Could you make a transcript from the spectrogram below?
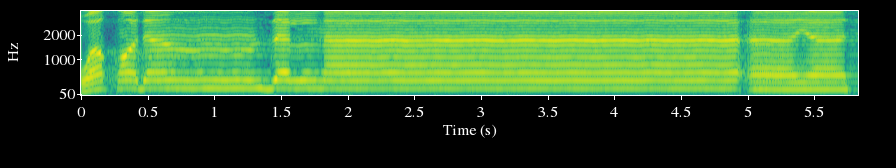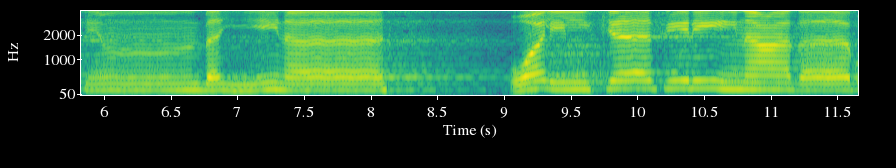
وقد أنزلنا آيات بينات وللكافرين عذاب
